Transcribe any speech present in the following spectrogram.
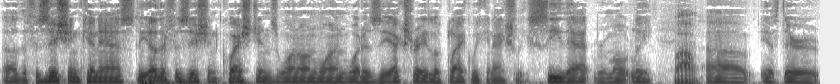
uh, the physician can ask the other physician questions one on one. What does the x ray look like? We can actually see that remotely. Wow. Uh, if there are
